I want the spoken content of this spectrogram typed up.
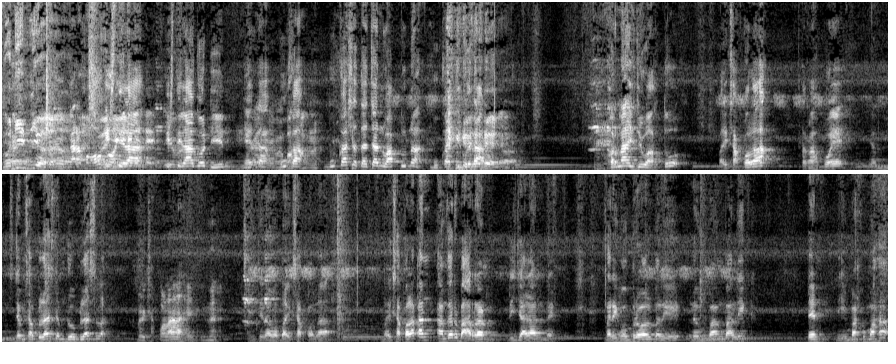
godin dia. Ngarang pengokok istilah istilah godin nyata buka buka setacan waktuna buka tiberang pernah hiji waktu balik sekolah tengah poe jam jam 11 jam 12 lah Balik sekolah lah ya. Nah. intinya mah balik sekolah. Balik sekolah kan anggar bareng di jalan teh. Bari ngobrol balik lempang balik. Dan di imah kumaha?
